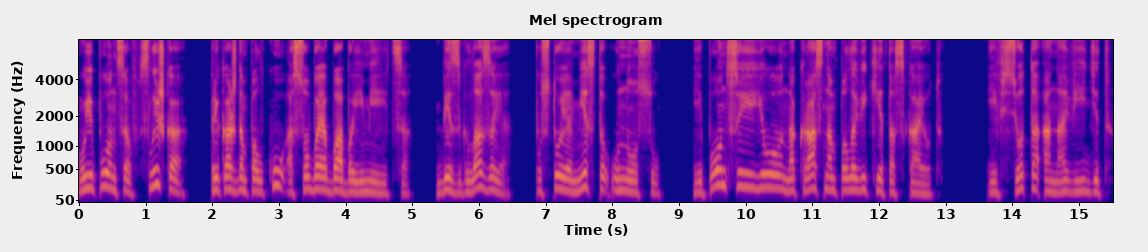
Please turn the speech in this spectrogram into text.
У японцев, слышка, при каждом полку особая баба имеется. Безглазая, пустое место у носу. Японцы ее на красном половике таскают. И все-то она видит,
